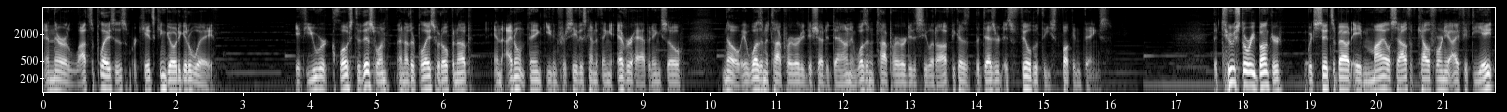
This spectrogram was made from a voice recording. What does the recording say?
and there are lots of places where kids can go to get away. If you were close to this one, another place would open up, and I don't think you can foresee this kind of thing ever happening, so no, it wasn't a top priority to shut it down. It wasn't a top priority to seal it off because the desert is filled with these fucking things. The two story bunker, which sits about a mile south of California I 58,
